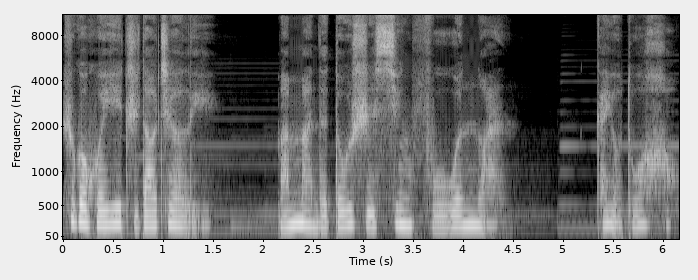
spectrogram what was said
如果回忆直到这里，满满的都是幸福温暖，该有多好！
